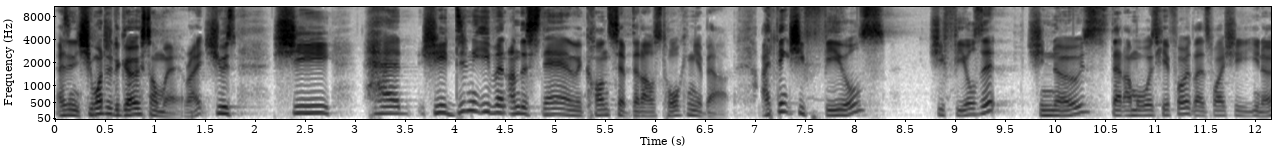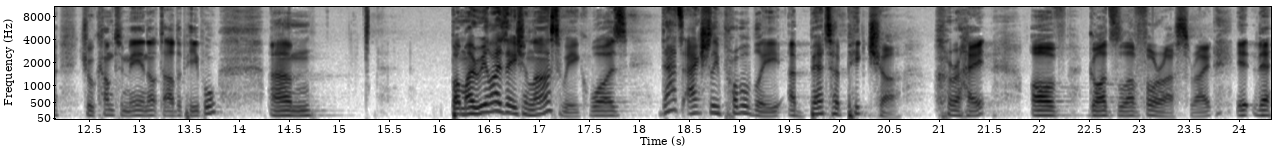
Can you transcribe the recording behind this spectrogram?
As in, she wanted to go somewhere, right? She was, she had, she didn't even understand the concept that I was talking about. I think she feels, she feels it. She knows that I'm always here for it. That's why she, you know, she'll come to me and not to other people. Um, but my realization last week was that's actually probably a better picture, right, of God's love for us, right? It, the,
